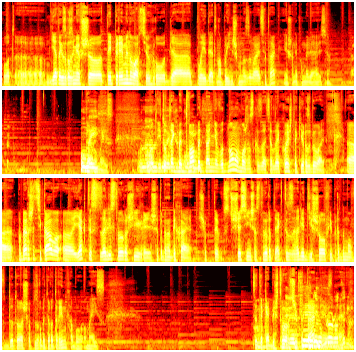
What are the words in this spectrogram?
От, е, Я так зрозумів, що ти перейменував цю гру для Playdate, вона по-іншому називається, так? Якщо не помиляюся. Omaze. Да, Вона От, І тут якби два питання в одному, можна сказати, але як хочеш, так і розбивай. Е, По-перше, цікаво, е, як ти взагалі створиш ігри, що тебе надихає, щоб ти щось інше створити? Як ти взагалі дійшов і придумав до того, щоб зробити роторинг або Омейс? Це таке більш творче це питання. Про роторинг.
